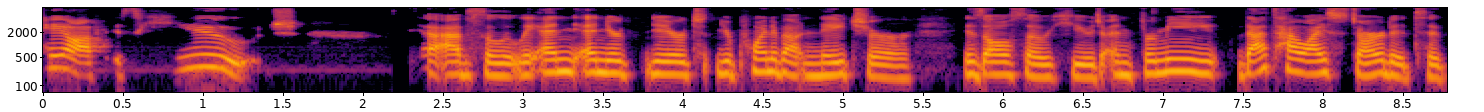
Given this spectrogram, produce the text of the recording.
payoff is huge. Absolutely. And and your your your point about nature is also huge. And for me, that's how I started to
